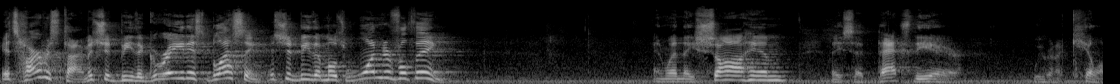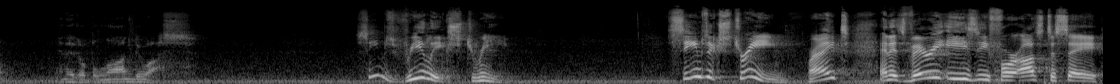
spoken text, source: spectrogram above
it's harvest time. It should be the greatest blessing. It should be the most wonderful thing. And when they saw him, they said, That's the heir. We're going to kill him, and it'll belong to us. Seems really extreme. Seems extreme, right? And it's very easy for us to say,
